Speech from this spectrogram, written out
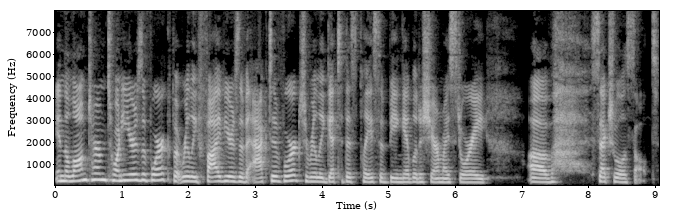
in the long term, 20 years of work, but really five years of active work to really get to this place of being able to share my story of sexual assault.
